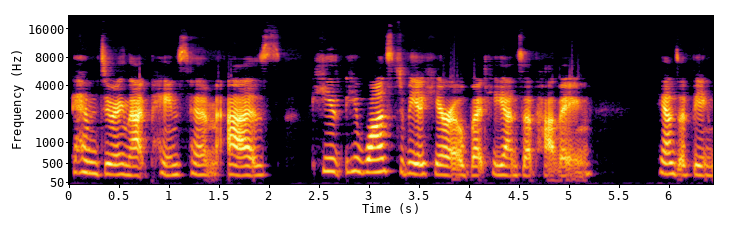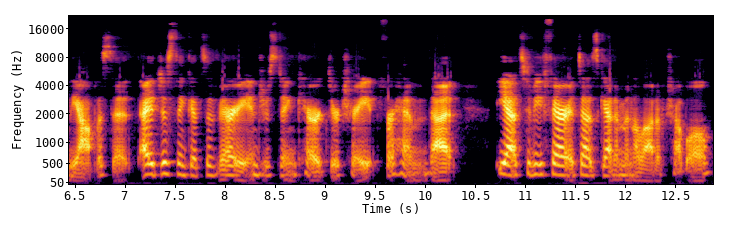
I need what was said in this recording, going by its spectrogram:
him doing that paints him as he he wants to be a hero, but he ends up having he ends up being the opposite. I just think it's a very interesting character trait for him that yeah, to be fair, it does get him in a lot of trouble.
